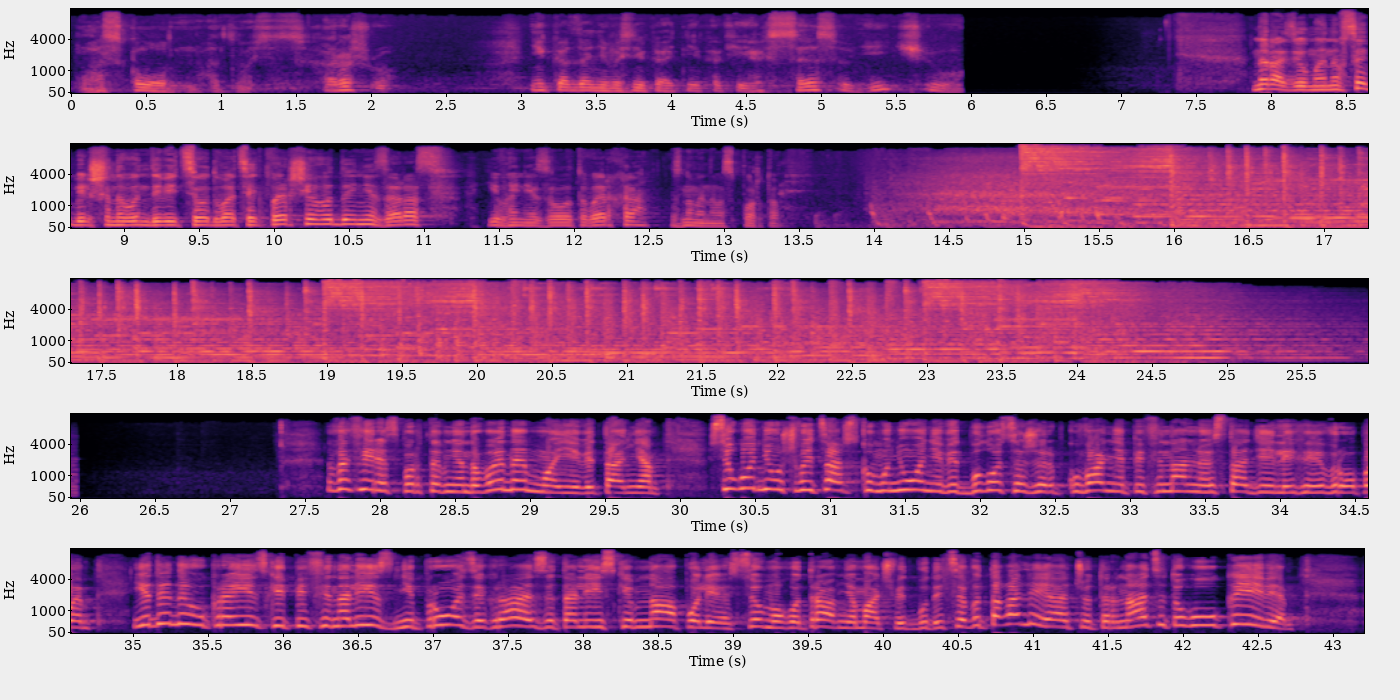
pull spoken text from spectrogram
Благосклонно относятся. Хорошо. Никогда не возникает никаких эксцессов, ничего. Наразі у мене все. Більше новин дивіться о 21 годині. Зараз Євгенія Золотоверха з новинами спорту. Спортивні новини. Мої вітання. Сьогодні у швейцарському Ньоні відбулося жеребкування півфінальної стадії Ліги Європи. Єдиний український півфіналіст Дніпро зіграє з італійським Наполі. 7 травня матч відбудеться в Італії, а 14-го у Києві.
